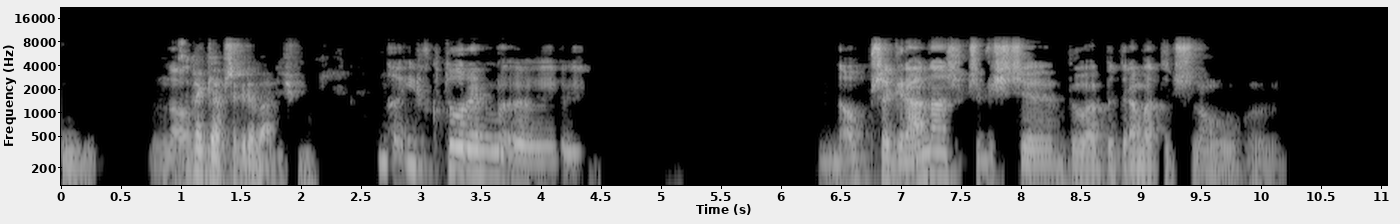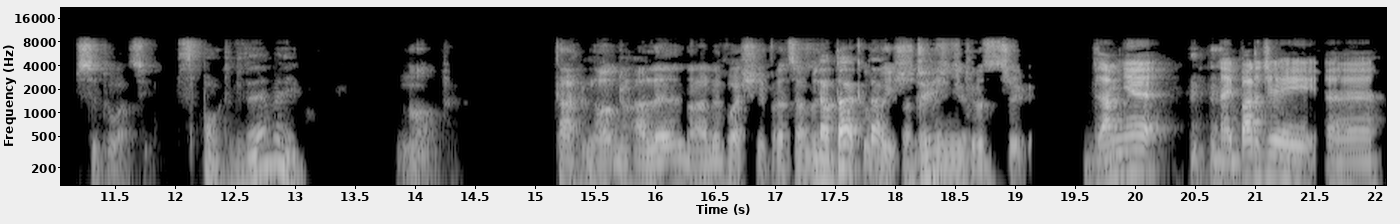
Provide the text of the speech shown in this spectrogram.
No, Zwykle przegrywaliśmy. no i w którym y, no, przegrana rzeczywiście byłaby dramatyczną y, sytuacją. Z punktu widzenia wyniku. No tak, no, no, ale, no ale właśnie wracamy No do tak, tego tak, wyjścia. oczywiście. Wynik rozstrzyga. Dla mnie najbardziej e,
